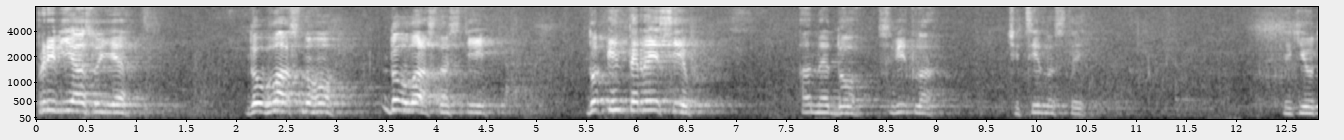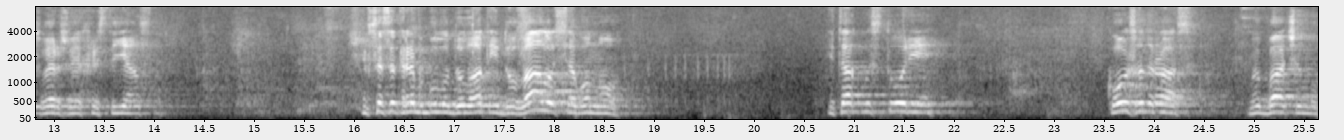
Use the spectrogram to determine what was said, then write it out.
прив'язує до власного, до власності, до інтересів, а не до світла чи цінностей, які утверджує християнство. І все це треба було долати, і долалося воно. І так в історії кожен раз ми бачимо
